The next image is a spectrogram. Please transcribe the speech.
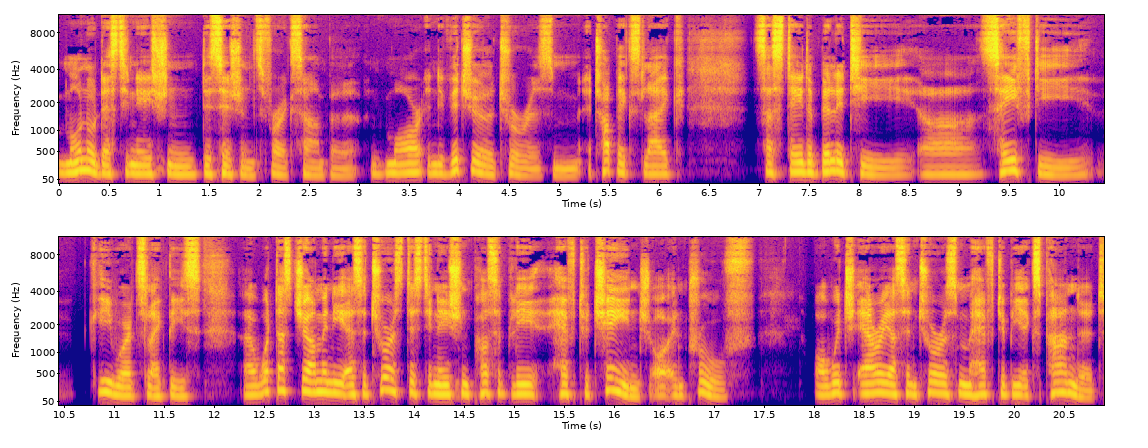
monodestination decisions, for example, more individual tourism, topics like sustainability, uh, safety, keywords like these. Uh, what does Germany as a tourist destination possibly have to change or improve? Or which areas in tourism have to be expanded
